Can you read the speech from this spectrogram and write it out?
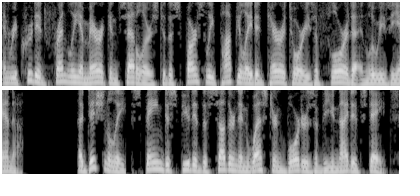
and recruited friendly American settlers to the sparsely populated territories of Florida and Louisiana. Additionally, Spain disputed the southern and western borders of the United States.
